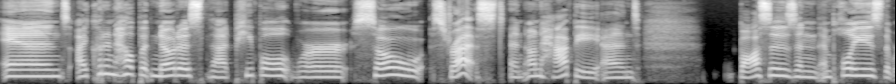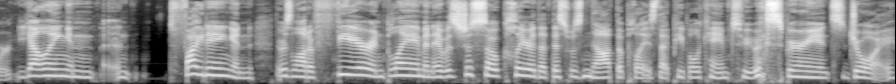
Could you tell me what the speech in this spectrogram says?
And I couldn't help but notice that people were so stressed and unhappy and bosses and employees that were yelling and, and fighting and there was a lot of fear and blame and it was just so clear that this was not the place that people came to experience joy.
